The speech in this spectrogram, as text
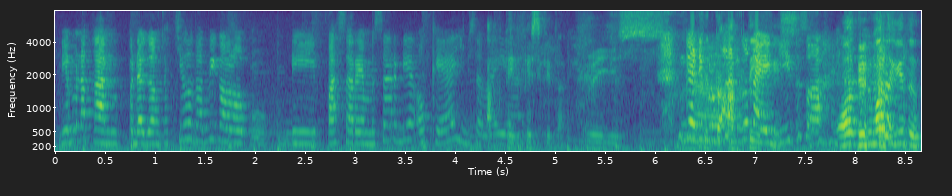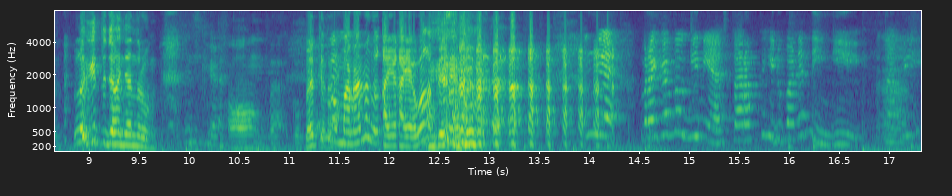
Dia menekan pedagang kecil tapi kalau di pasar yang besar dia oke aja bisa bayar. aktivis kita Wis. Enggak di perumahan gua kayak gitu soalnya. oh lo gitu lo gitu jangan-jangan rum Enggak. oh enggak gua Berarti perumahan Anda nggak kaya-kaya banget ya? Mereka tuh gini ya, taraf kehidupannya tinggi, Ah. tapi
